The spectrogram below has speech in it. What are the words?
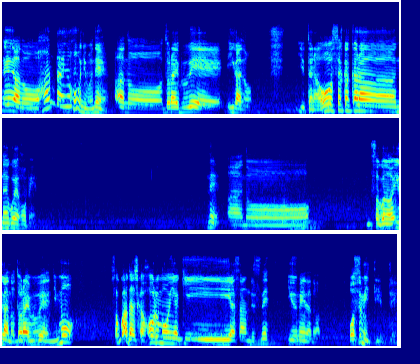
で、あの、反対の方にもね、あの、ドライブウェイ以外の、言ったら大阪から名古屋方面。ね、あのー、そこの伊賀のドライブウェイにも、そこは確かホルモン焼き屋さんですね。有名なのは。おすみって言って、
